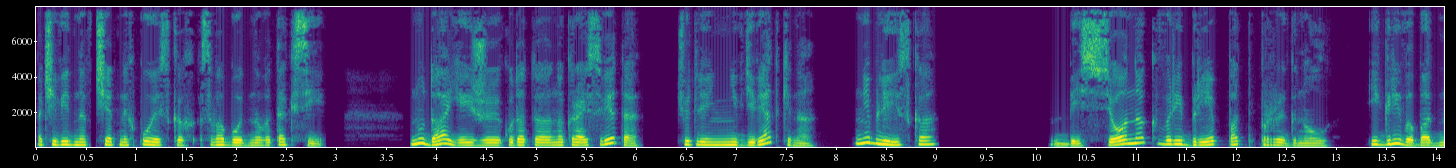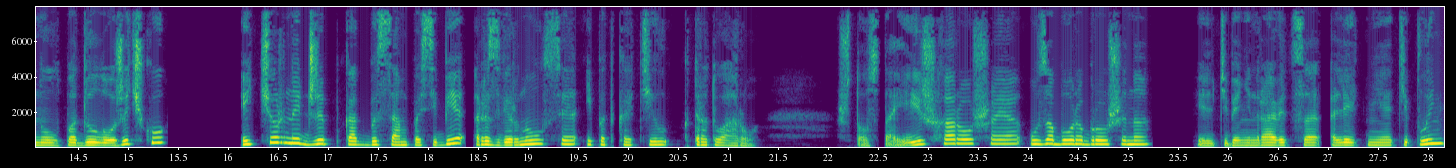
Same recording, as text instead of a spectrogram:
очевидно, в тщетных поисках свободного такси. Ну да, ей же куда-то на край света, чуть ли не в Девяткино, не близко. Бесенок в ребре подпрыгнул, игриво боднул под ложечку, и черный джип как бы сам по себе развернулся и подкатил к тротуару. «Что стоишь, хорошая, у забора брошена? Или тебе не нравится летняя теплынь?»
